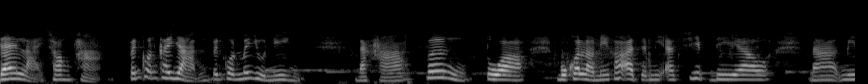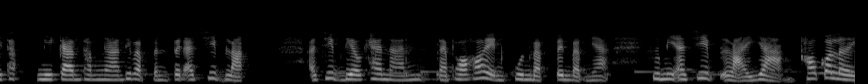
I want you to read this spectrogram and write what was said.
ได้หลายช่องทาง เป็นคนขยันเป็นคนไม่อยู่นิ่งนะคะ ซึ่งตัวบุคคลเหล่านี้เขาอาจจะมีอาชีพเดียวนะมีมีการทำงานที่แบบเป็นเป็นอาชีพหลักอาชีพเดียวแค่นั้น แต่พอเขาเห็นคุณแบบเป็นแบบเนี้ย คือมีอาชีพหลายอย่างเขาก็เลย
